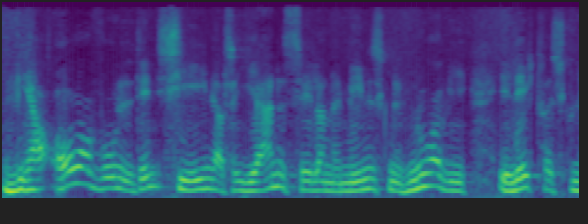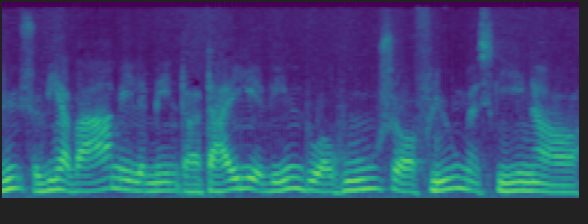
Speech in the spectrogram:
vi har overvundet den gene, altså hjernecellerne af menneskene. Nu har vi elektrisk lys, og vi har varmeelementer, og dejlige vinduer, og huse og flyvemaskiner. Og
